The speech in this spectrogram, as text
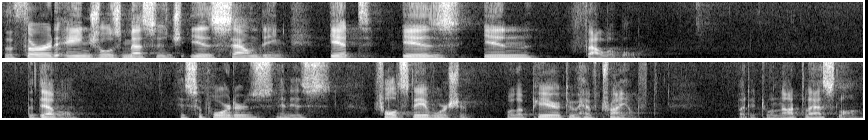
The third angel's message is sounding. It is infallible. The devil, his supporters, and his false day of worship will appear to have triumphed, but it will not last long.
